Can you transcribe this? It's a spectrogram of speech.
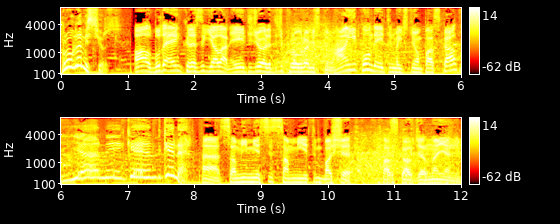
program istiyoruz. Al bu da en klasik yalan. Eğitici öğretici program istiyorum. Hangi konuda eğitilmek istiyorsun Pascal? Yani gen, genel. Ha samimiyetsiz samimiyetin başı. Pascal canından yanayım.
